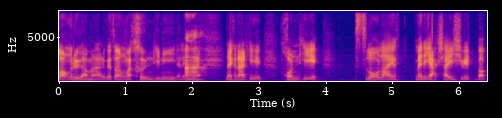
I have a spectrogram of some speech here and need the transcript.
ล่องเรือมาแล้วก็ต้องมาขึ้นที่นี่อะไรอย่างเงี้ยอ่าในขณะที่คนที่ slow life ไม่ได้อยากใช้ชีวิตแบบ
